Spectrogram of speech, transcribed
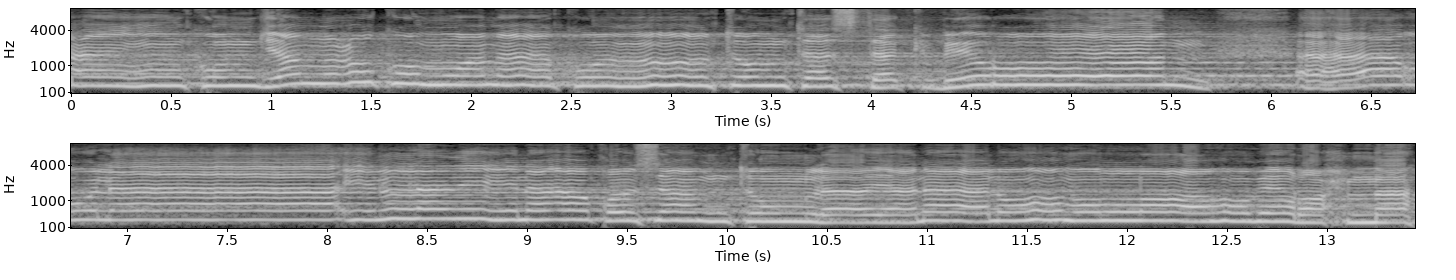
عنكم جمعكم وما كنتم تستكبرون أهؤلاء أقسمتم لا ينالهم الله برحمة.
